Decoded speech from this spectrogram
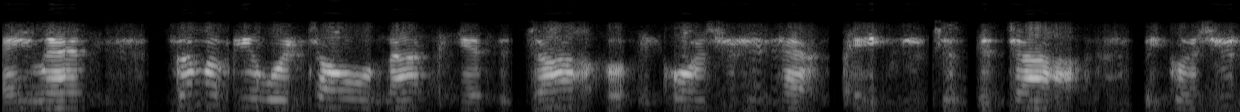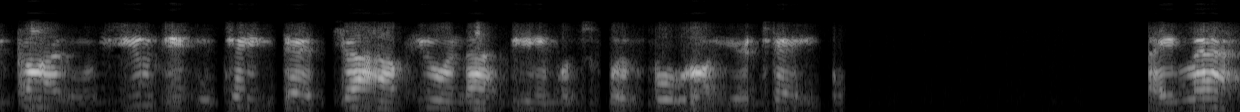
Amen. Some of you were told not to get the job, but because you didn't have faith, you took the job. Because you thought you didn't take that job, you would not be able to put food on your table. Amen.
